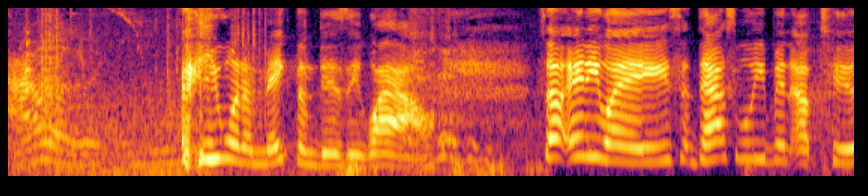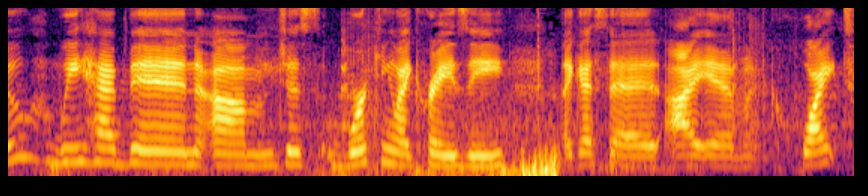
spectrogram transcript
I want to. you want to make them dizzy. Wow. So anyways, that's what we've been up to. We have been um, just working like crazy. Like I said, I am quite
